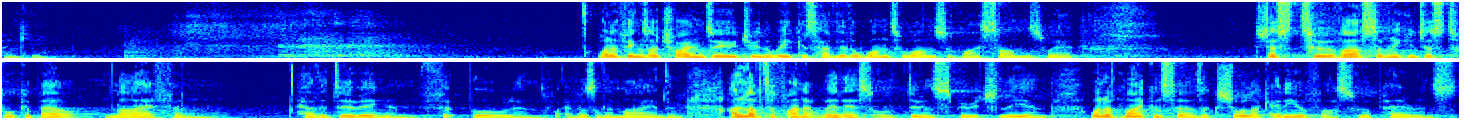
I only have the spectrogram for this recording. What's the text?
Thank you. One of the things I try and do during the week is have little one to ones with my sons where it's just two of us and we can just talk about life and how they're doing and football and whatever's on their mind. And I love to find out where they're sort of doing spiritually. And one of my concerns, I'm sure, like any of us who are parents,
